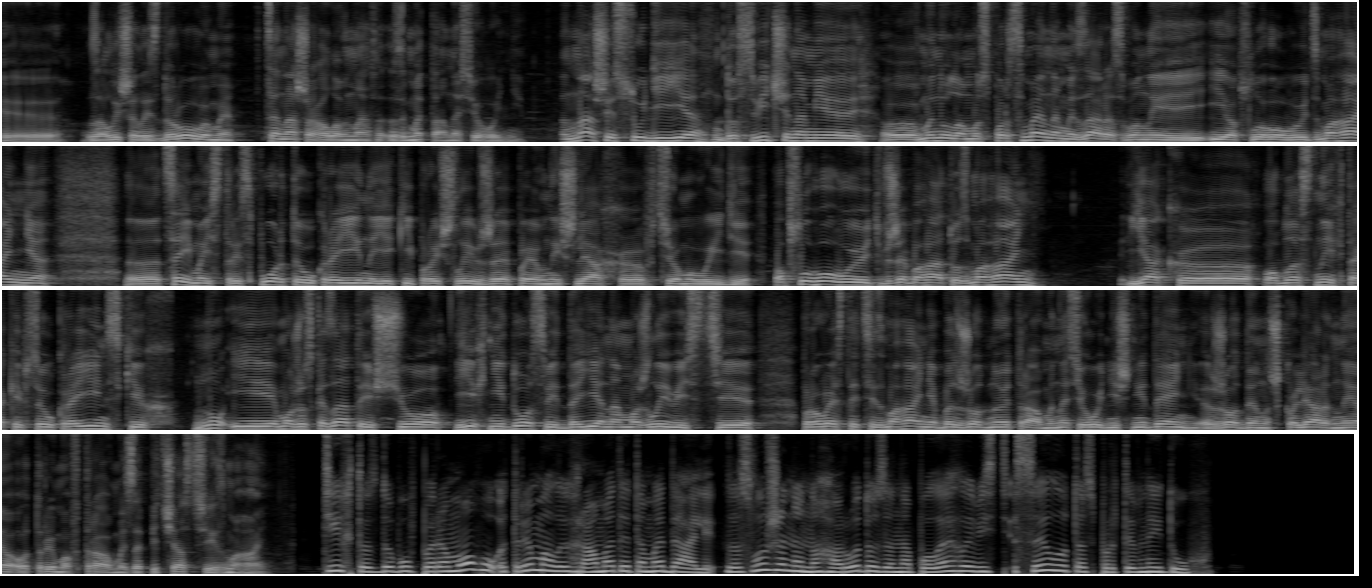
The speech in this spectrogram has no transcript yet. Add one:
залишились здоровими. Це наша головна мета на сьогодні. Наші судді є досвідченими е, в минулому спортсменами. Зараз вони і обслуговують змагання. Е, Це і майстри спорту України, які пройшли вже певний шлях е, в цьому виді. Обслуговують вже багато змагань. Як е, обласних, так і всеукраїнських. Ну і можу сказати, що їхній досвід дає нам можливість е, провести ці змагання без жодної травми. На сьогоднішній день жоден школяр не отримав травми за під час цих змагань. Ті, хто здобув перемогу, отримали грамоти та медалі, заслужену нагороду за наполегливість, силу та спортивний дух.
